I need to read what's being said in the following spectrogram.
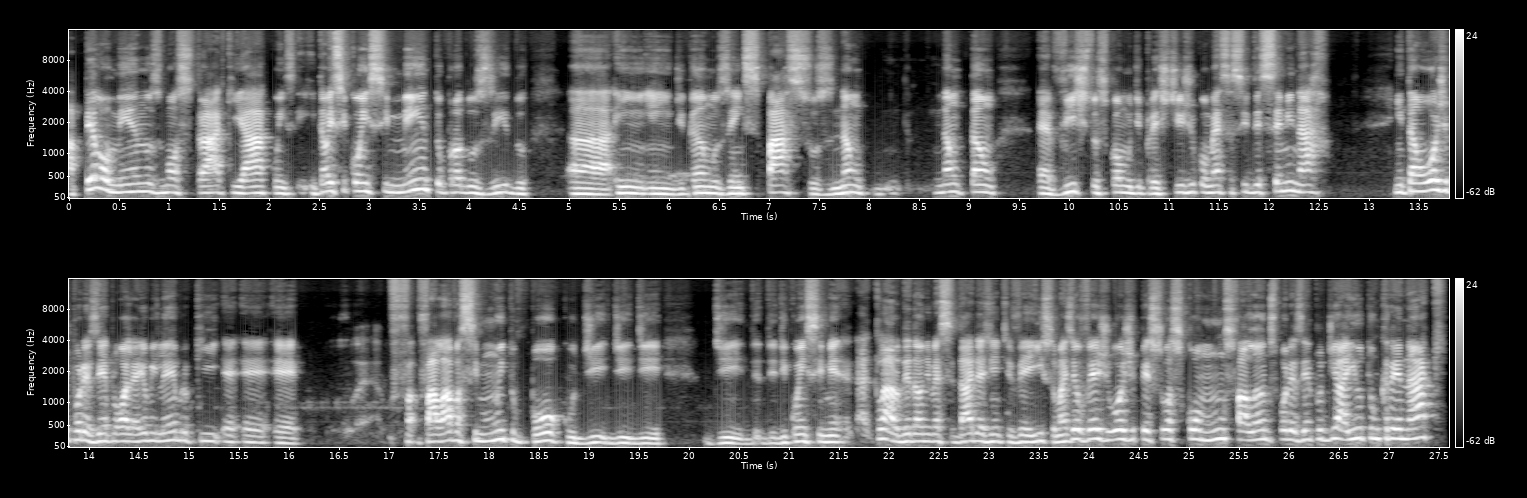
a, pelo menos, mostrar que há... Então, esse conhecimento produzido uh, em, em, digamos, em espaços não, não tão é, vistos como de prestígio começa a se disseminar Então, hoje, por exemplo, olha, eu me lembro que é, é, é falava-se muito pouco de, de, de de, de, de, conhecimento. Claro, dentro da universidade a gente vê isso, mas eu vejo hoje pessoas comuns falando, por exemplo, de Ailton Krenak,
